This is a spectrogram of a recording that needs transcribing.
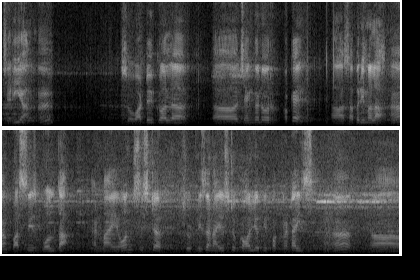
Charia. Huh? So what do you call uh, uh, Chenganur? Okay. Uh, Sabarimala. Huh? Bus is Bolta. And my own sister should listen. I used to call you Hippocrates uh, uh,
